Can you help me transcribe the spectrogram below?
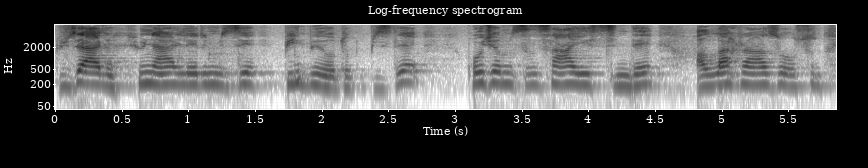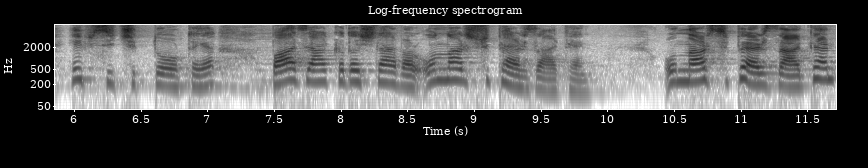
güzel hünerlerimizi bilmiyorduk biz de. Hocamızın sayesinde Allah razı olsun hepsi çıktı ortaya. Bazı arkadaşlar var onlar süper zaten. Onlar süper zaten.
